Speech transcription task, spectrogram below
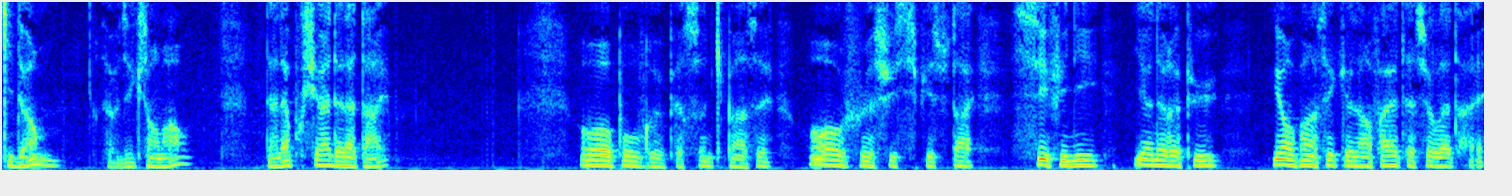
qui dorment, ça veut dire qu'ils sont morts, dans la poussière de la terre. Oh, pauvre personne qui pensait, oh, je suis six pieds sous terre, c'est fini, il y en aurait plus. Ils ont pensé que l'enfer était sur la terre.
